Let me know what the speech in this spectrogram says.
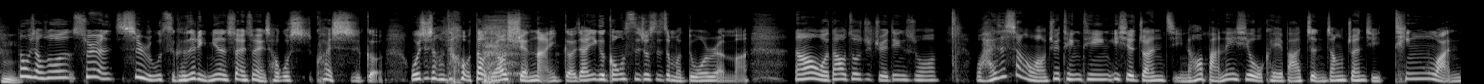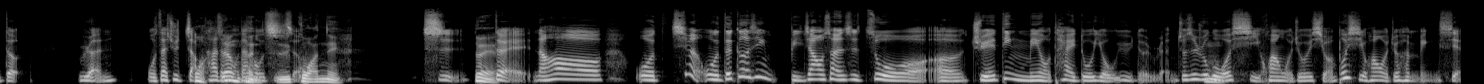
嗯那我想说，虽然是如此，可是里面算一算也超过十快十个，我就想到我到底要选哪一个？这样一个公司就是这么多人嘛。然后我到最后就决定说，我还是上网去听听一些专辑，然后把那些我可以把整张专辑听完的人，我再去找，他的母带后置者。观呢。是对对，然后我基本我的个性比较算是做呃决定没有太多犹豫的人，就是如果嗯我喜欢我就会喜欢，不喜欢我就很明显。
